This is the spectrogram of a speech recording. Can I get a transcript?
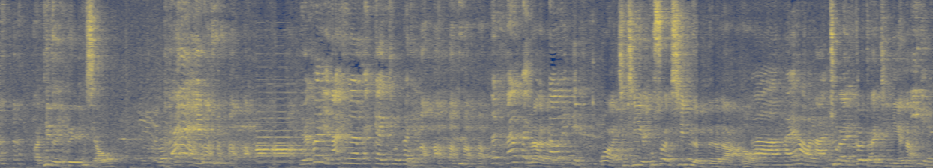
阿弟的也不小哦。快点拿这个盖住，快点。那那高一点。哇，琪琪也不算新人的啦，哈。啊，还好啦。出来歌台几年啦？一年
